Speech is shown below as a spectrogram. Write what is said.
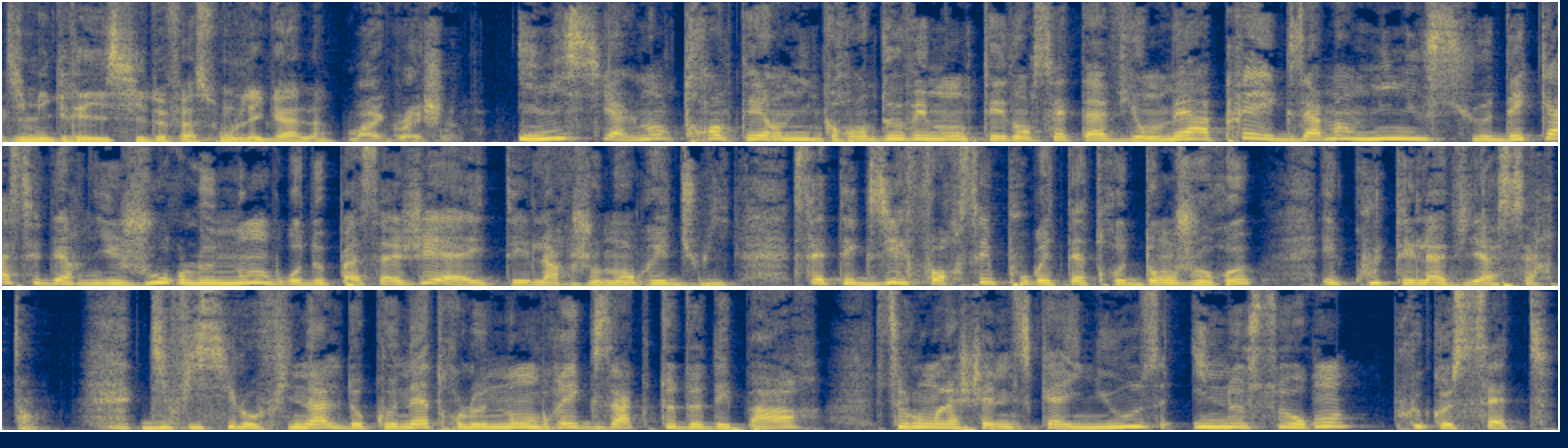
d'immigrer ici de façon légale. Initialement, 31 migrants devaient monter dans cet avion, mais après examen minutieux des cas ces derniers jours, le nombre de passagers a été largement réduit. Cet exil forcé pourrait être dangereux et coûter la vie à certains. Difficile au final de connaître le nombre exact de départs. Selon la chaîne Sky News, ils ne seront plus que 7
